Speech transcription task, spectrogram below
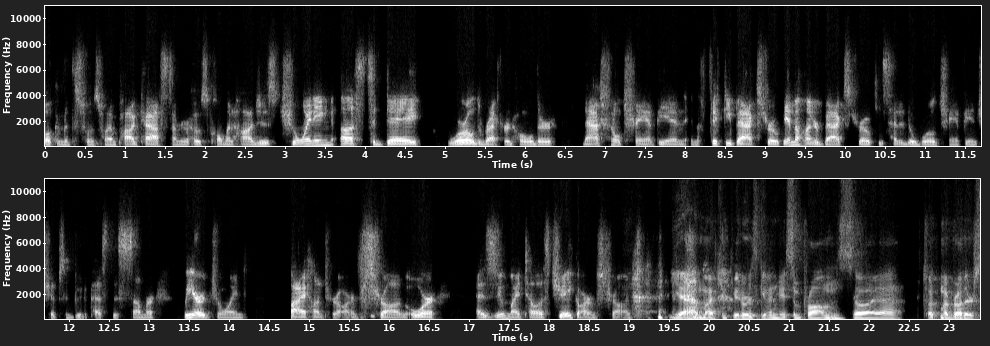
Welcome to the SwimSwam podcast. I'm your host, Coleman Hodges. Joining us today, world record holder, national champion in the 50 backstroke and the 100 backstroke. He's headed to world championships in Budapest this summer. We are joined by Hunter Armstrong, or as Zoom might tell us, Jake Armstrong. yeah, my computer has given me some problems, so I uh, took my brother's.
